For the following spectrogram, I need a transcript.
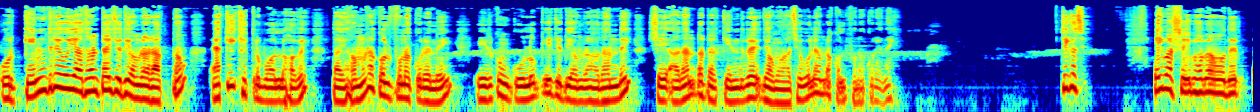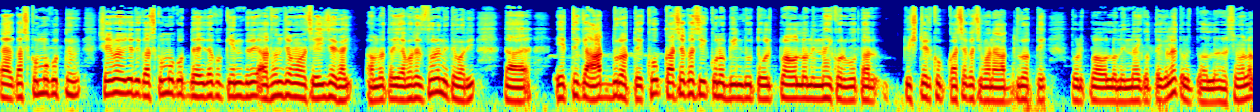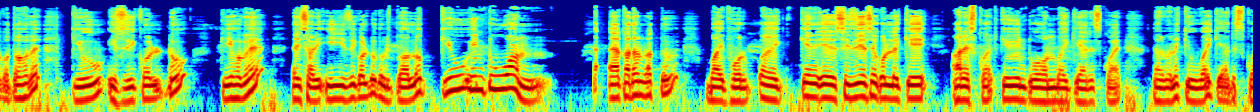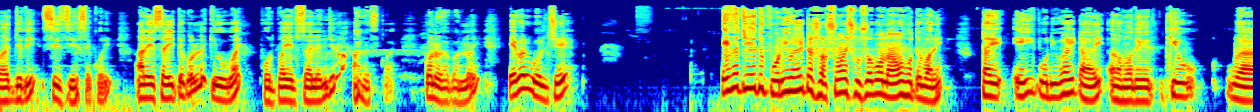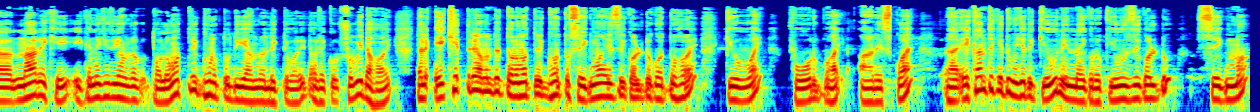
ওর কেন্দ্রে ওই আধানটাই যদি আমরা রাখতাম, একই ক্ষেত্র বল হবে। তাই আমরা কল্পনা করে নেই, এরকম গোলকে যদি আমরা আধান দেই, সেই আধানটা তার কেন্দ্রে জমা আছে বলে আমরা কল্পনা করে নেই। ঠিক আছে? এইবার সেইভাবে আমাদের কাজকর্ম করতে হবে। সেইভাবে যদি কাজকর্ম করতে হয়, দেখো কেন্দ্রে আধান জমা আছে এই জায়গায়, আমরা তাই অ্যাভারেজ ধরে নিতে পারি। তা এর থেকে আধ দূরত্বে খুব কাছাকাছি কোনো বিন্দু তড়িৎ প্রাবল্য নির্ণয় করব, তার পৃষ্ঠের খুব কাছাকাছি মানে আধ দূরত্বে তড়িৎ প্রাবল্য নির্ণয় করতে গেলে তড়িৎ প্রাবল্য রাশিমালা কত হবে? কিউ ইজ ইকুয়াল টু কী হবে? এই sorry E is equal to তড়িৎ প্রাবল্য কিউ ইন্টু ওয়ান এক আধান রাখতে হবে। বাই ফোর কে সিজিএসে করলে k r square q into one by k r square তার মানে q by k r square যদি সিজিএসে করি, আর এসআইতে করলে q by four pi epsilon zero r square কোনো ব্যাপার নয়। এবার বলছে, এবার যেহেতু পরিবাহীটা সবসময় সুষম নাও হতে পারে, তাই এই পরিবাহীটাই আমাদের কেউ না রেখে এখানে যদি আমরা তলমাত্রিক ঘনত্ব দিয়ে আমরা লিখতে পারি, তাহলে খুব সুবিধা হয়। তাহলে এই ক্ষেত্রে আমাদের তলমাত্রিক ঘনত্ব সিগমা ইজ ইকাল টু কত হয়? Q by four by r square এখান থেকে তুমি যদি কিউ নির্ণয় করো q is equal to sigma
